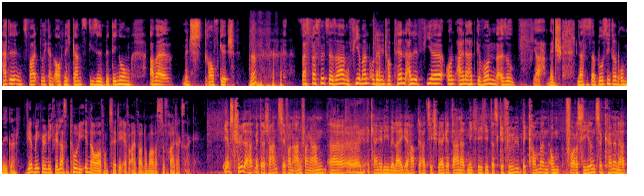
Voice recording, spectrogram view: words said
hatte im zweiten Durchgang auch nicht ganz diese Bedingungen, aber Mensch, drauf geht's. Ne? was, was willst du da sagen? Vier Mann unter den Top Ten, alle vier und einer hat gewonnen. Also, ja, Mensch, lass uns da bloß nicht dran rummäkeln. Wir mäkeln nicht, wir lassen Toni Innauer vom ZDF einfach nochmal was zu Freitag sagen. Ich habe das Gefühl, er hat mit der Schanze von Anfang an äh, keine Liebelei gehabt. Er hat sich schwer getan, hat nicht richtig das Gefühl bekommen, um forcieren zu können. Er hat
